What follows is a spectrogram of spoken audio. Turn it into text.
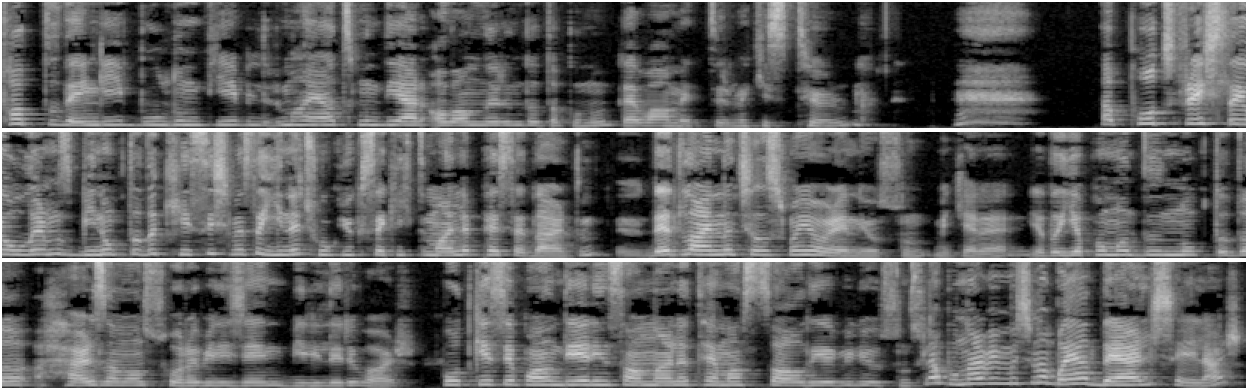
tatlı dengeyi buldum diyebilirim. Hayatımın diğer alanlarında da bunu devam ettirmek istiyorum. Ha, Podfresh'le yollarımız bir noktada kesişmese yine çok yüksek ihtimalle pes ederdim. Deadline'la çalışmayı öğreniyorsun bir kere. Ya da yapamadığın noktada her zaman sorabileceğin birileri var. Podcast yapan diğer insanlarla temas sağlayabiliyorsunuz falan. Bunlar benim açımdan bayağı değerli şeyler.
